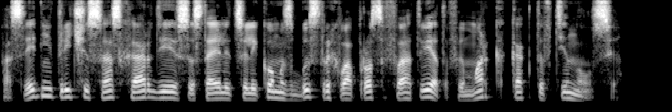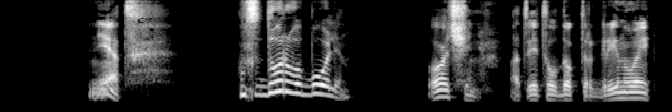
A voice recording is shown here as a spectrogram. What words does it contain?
Последние три часа с Харди состояли целиком из быстрых вопросов и ответов, и Марк как-то втянулся. «Нет». «Он здорово болен». «Очень», — ответил доктор Гринуэй,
